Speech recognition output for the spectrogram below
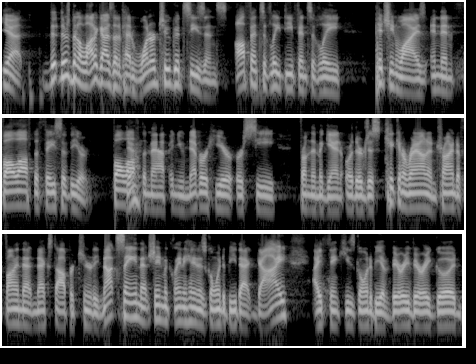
Yeah. Th- there's been a lot of guys that have had one or two good seasons, offensively, defensively, pitching wise, and then fall off the face of the earth, fall Yeah. off the map, and you never hear or see from them again, or they're just kicking around and trying to find that next opportunity. Not saying that Shane McClanahan is going to be that guy. I think he's going to be a very, very good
